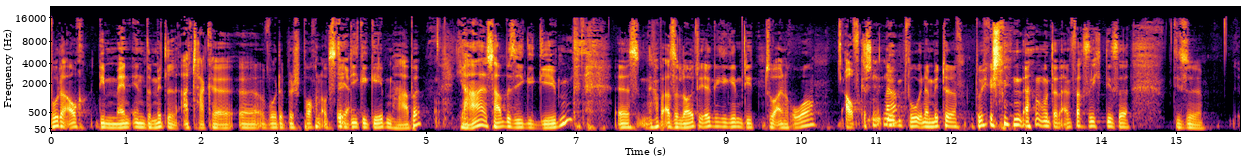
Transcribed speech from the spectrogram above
wurde auch die Man-in-the-Middle-Attacke äh, wurde besprochen, ob es denn Ja. die gegeben habe. Ja, es habe sie gegeben. Es habe also Leute irgendwie gegeben, die so ein Rohr Aufgeschnitten haben? irgendwo in der Mitte durchgeschnitten haben und dann einfach sich diese, diese äh,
